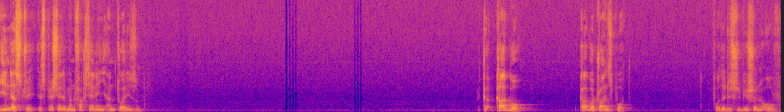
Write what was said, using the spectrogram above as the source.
Industry, especially manufacturing and tourism. Cargo, cargo transport for the distribution of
